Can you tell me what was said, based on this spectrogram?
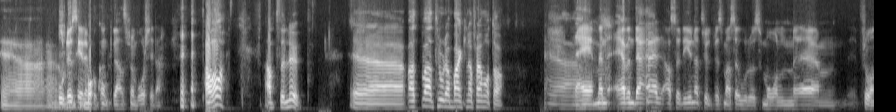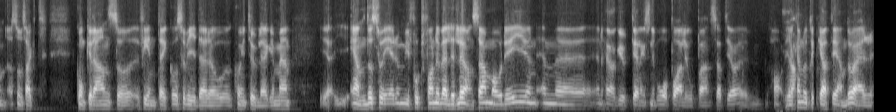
Eh, Borde se det på konkurrens från vår sida. ja, absolut. Eh, vad, vad tror du om bankerna framåt då? Uh... Nej, men även där, alltså det är ju naturligtvis massa orosmoln eh, från som sagt konkurrens och fintech och så vidare och konjunkturläge. Men ändå så är de ju fortfarande väldigt lönsamma och det är ju en, en, eh, en hög utdelningsnivå på allihopa. Så att jag, ja, jag ja. kan nog tycka att det ändå är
